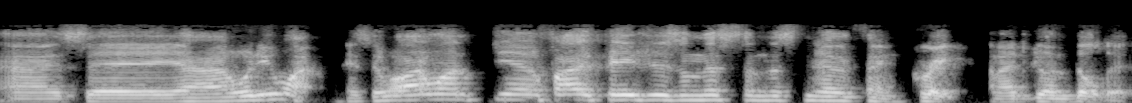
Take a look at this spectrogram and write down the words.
I say, uh, "What do you want?" I say, "Well, I want you know five pages and this and this and the other thing." Great, and I'd go and build it.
